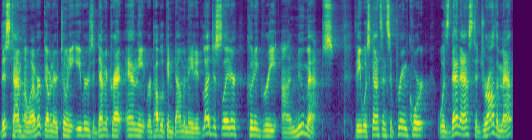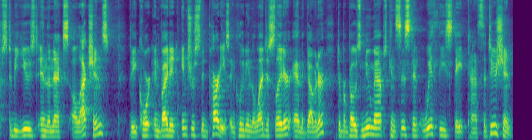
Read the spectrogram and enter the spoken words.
This time, however, Governor Tony Evers, a Democrat, and the Republican dominated legislature could agree on new maps. The Wisconsin Supreme Court was then asked to draw the maps to be used in the next elections. The court invited interested parties, including the legislator and the governor, to propose new maps consistent with the state constitution.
